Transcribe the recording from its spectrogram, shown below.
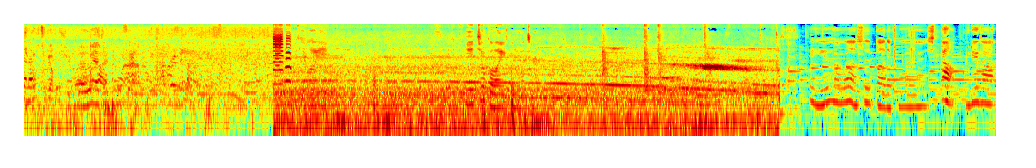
かわいいえー、超かわいいこの街で夕飯はスーパーで購入したこれが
